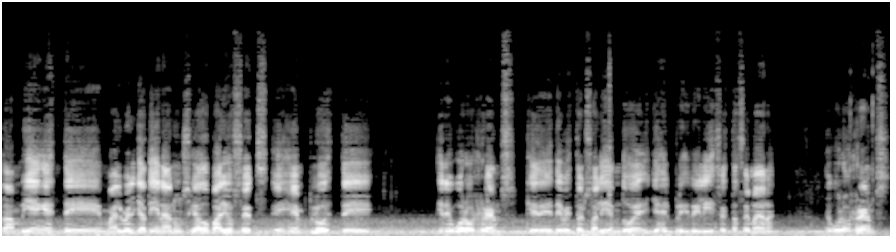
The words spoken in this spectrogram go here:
también este Marvel ya tiene anunciado varios sets. Ejemplo, este tiene World of Realms que debe estar saliendo, eh, ya es el pre-release esta semana de World of Realms.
